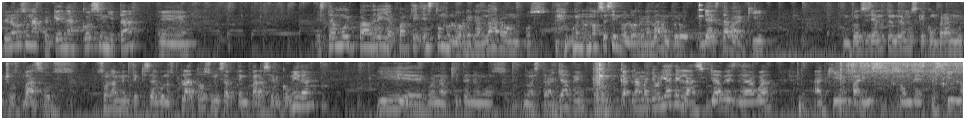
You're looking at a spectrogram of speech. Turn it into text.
Tenemos una pequeña cocinita. Eh, Está muy padre y aparte esto nos lo regalaron. bueno, no sé si nos lo regalaron, pero ya estaba aquí. Entonces ya no tendremos que comprar muchos vasos. Solamente quizá algunos platos, un sartén para hacer comida. Y eh, bueno, aquí tenemos nuestra llave. La mayoría de las llaves de agua aquí en París son de este estilo.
